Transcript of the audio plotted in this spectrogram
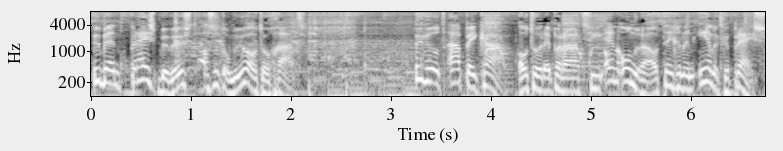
U bent prijsbewust als het om uw auto gaat. U wilt APK, autoreparatie en onderhoud tegen een eerlijke prijs.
